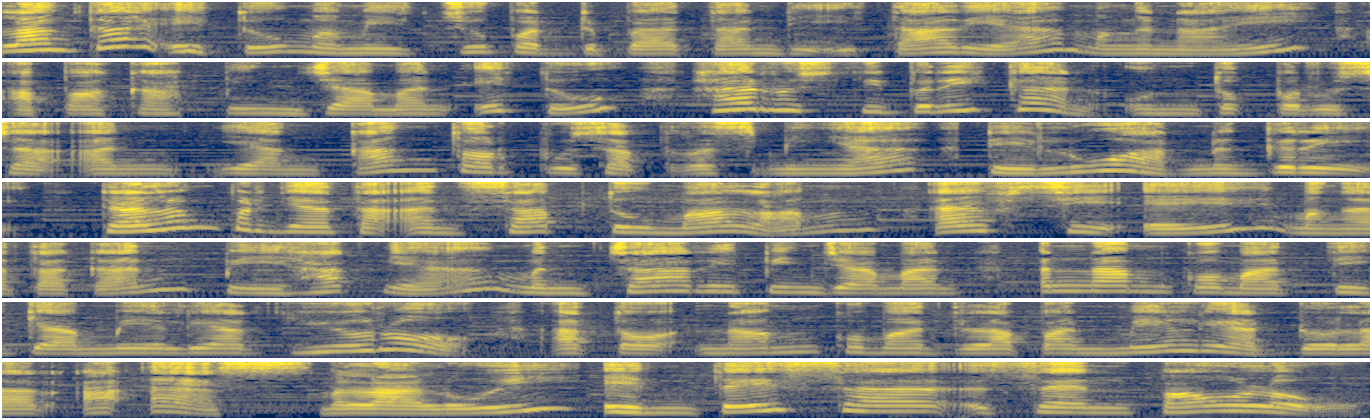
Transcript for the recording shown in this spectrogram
Langkah itu memicu perdebatan di Italia mengenai apakah pinjaman itu harus diberikan untuk perusahaan yang kantor pusat resminya di luar negeri. Dalam pernyataan Sabtu malam, FCA mengatakan pihaknya mencari pinjaman 6,3 miliar euro atau 6,8 miliar dolar AS melalui Intesa San Paulo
